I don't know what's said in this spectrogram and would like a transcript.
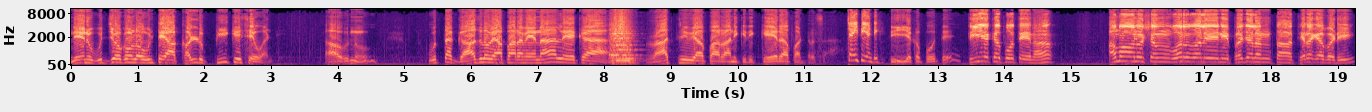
నేను ఉద్యోగంలో ఉంటే ఆ కళ్ళు పీకేసేవాణ్ణి. అవును. ఉత్త గాజుల వ్యాపారమేనా లేక రాత్రి వ్యాపారానికి ఇది కేర్ ఆఫ్ అడ్రసా చేయి తీయండి. తీయకపోతే? తీయకపోతేనా? అమానుషం ఓర్వలేని ప్రజలంతా తిరగబడి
